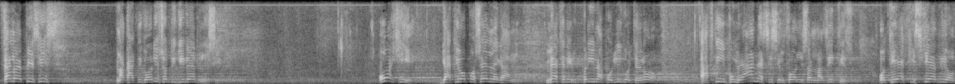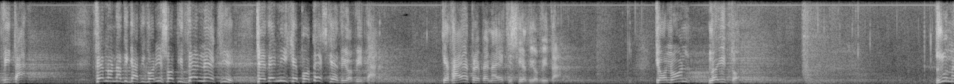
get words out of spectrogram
Θέλω επίσης να κατηγορήσω την κυβέρνηση. Όχι γιατί όπως έλεγαν μέχρι πριν από λίγο καιρό αυτοί που με άνεση συμφώνησαν μαζί της ότι έχει σχέδιο Β θέλω να την κατηγορήσω ότι δεν έχει και δεν είχε ποτέ σχέδιο Β και θα έπρεπε να έχει σχέδιο Β και ο νόν νοήτο ζούμε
